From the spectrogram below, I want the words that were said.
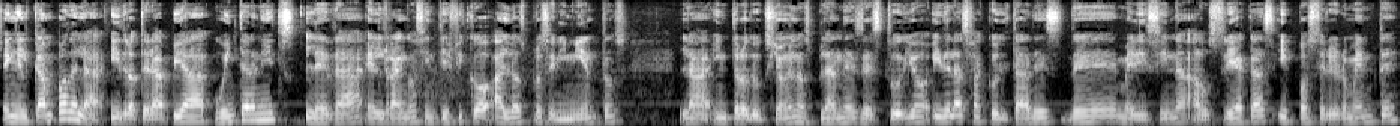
En el campo de la hidroterapia, Winternitz le da el rango científico a los procedimientos, la introducción en los planes de estudio y de las facultades de medicina austríacas y posteriormente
